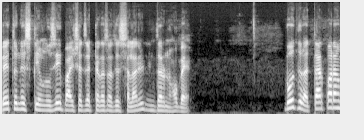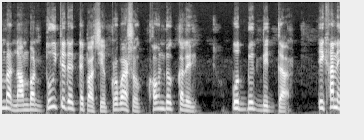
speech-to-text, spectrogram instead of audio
বেতনের স্কেল অনুযায়ী বাইশ হাজার টাকা তাদের স্যালারি নির্ধারণ হবে। বন্ধুরা, তারপর আমরা নাম্বার দুইতে দেখতে পাচ্ছি প্রবাসক খণ্ডকালীন উদ্ভিদবিদ্যা। এখানে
